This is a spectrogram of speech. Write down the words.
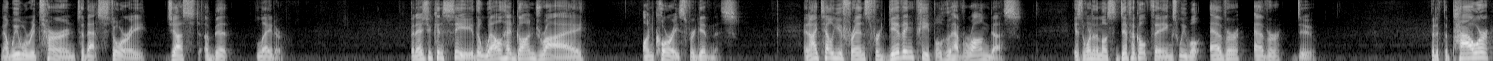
Now, we will return to that story just a bit later. But as you can see, the well had gone dry on Corrie's forgiveness. And I tell you, friends, forgiving people who have wronged us is one of the most difficult things we will ever, ever do. But if the power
